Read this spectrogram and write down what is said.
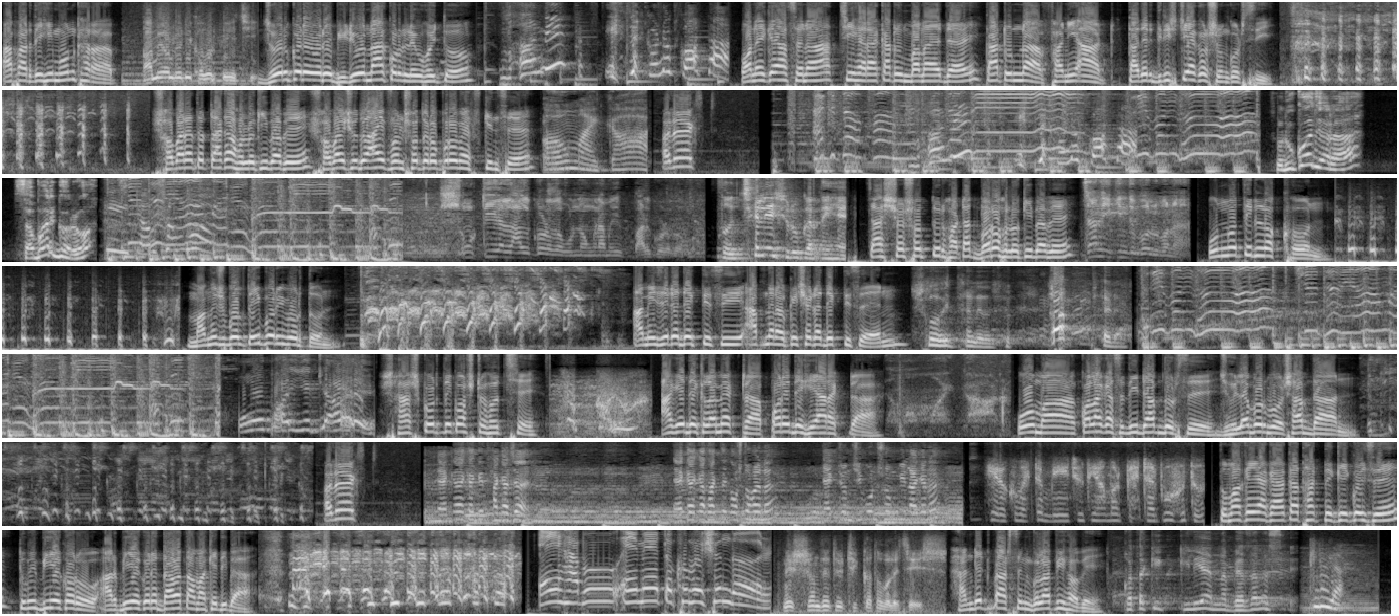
আবার দেখি মন খারাপ। আমি অলরেডি খবর পেয়েছি। জোর করে ওরে ভিডিও না করলেও হয়তো মানে? এটা কোনো কথা? অনেকে আছে না চেহারা কার্টুন বানায় দেয়। কার্টুন না ফানি আর্ট তাদের দৃষ্টি আকর্ষণ করছি। সবার এত টাকা হলো কীভাবে? সবাই শুধু আইফোন সতেরো প্রো ম্যাক্স কিনছে। oh রুকো মানে? যারা সবার করো। তো শুরু করতে হ্যাঁ। চারশো সত্তর হঠাৎ বড় হলো কীভাবে? জানি কিন্তু বলব না। উন্নতির লক্ষণ। মানুষ বলতেই পরিবর্তন। আমি যেটা দেখতেছি আপনারাও কি সেটা দেখতেছেন? ये क्या है শ্বাস করতে কষ্ট হচ্ছে আগে দেখলাম একটা পরে দেখি আর একটা ও মা কলা গাছে দিয়ে ডাব ধরছে ঝুলা পড়বো সাবধান একা একা কি থাকা যায় একা একা থাকতে কষ্ট হয় না একজন জীবন সঙ্গী লাগে না এরকম একটা মেয়ে যদি আমার ব্যাটার বউ হতো তোমাকে একা একা থাকতে কে কইছে তুমি বিয়ে করো আর বিয়ে করে দাওয়াত আমাকে দিবা এই হাবু এই মেয়ে তো খুবই সুন্দর। নিঃসন্দেহে তুই ঠিক কথা বলেছিস। হান্ড্রেড পার্সেন্ট গোলাপি হবে। কথা কি ক্লিয়ার না ভেজাল আছে?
